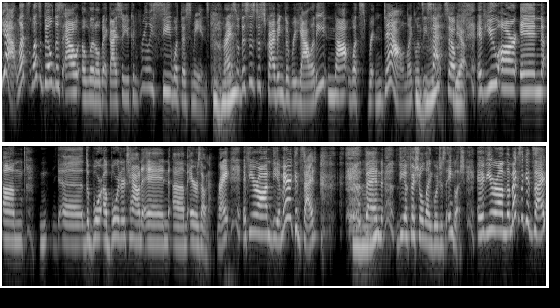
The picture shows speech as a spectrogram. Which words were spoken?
Yeah, let's let's build this out a little bit, guys, so you can really see what this means, mm-hmm. right? So this is describing the reality, not what's written down, like Lindsay mm-hmm. said. So yeah. if you are in um uh, the bo- a border town in um, Arizona, right? If you're on the American side. mm-hmm. then the official language is English. If you're on the Mexican side,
